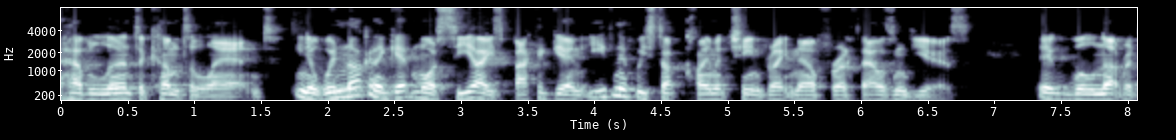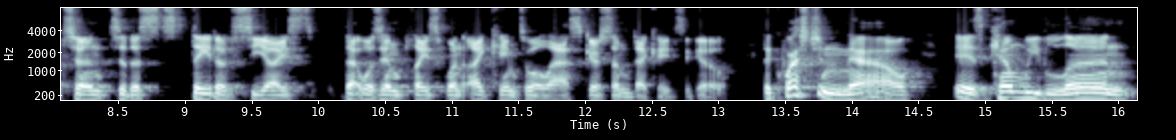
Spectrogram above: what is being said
have learned to come to land. You know, we're not going to get more sea ice back again, even if we stop climate change right now for a thousand years it will not return to the state of sea ice that was in place when I came to Alaska some decades ago. The question now is can we learn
